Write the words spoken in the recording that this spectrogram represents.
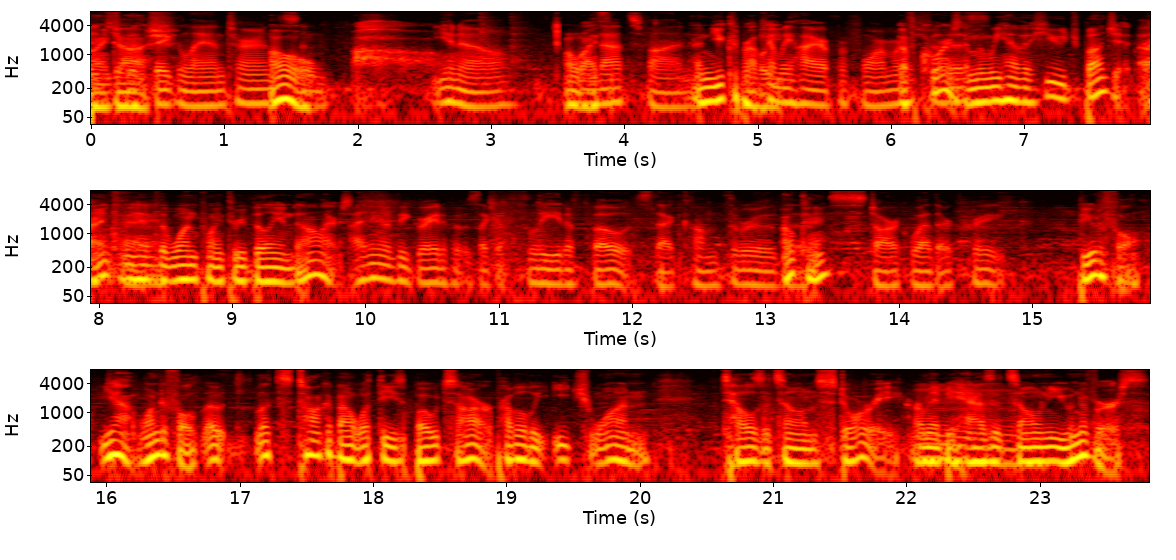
bridge my with big lanterns, Oh. and, you know, Oh, thi- that's fun. and you could probably- can we hire performers? Of course. I mean, we have a huge budget, right? We have the 1.3 billion dollars. I think it would be great if it was like a fleet of boats that come through the Okay. Starkweather Creek. Beautiful. Yeah, wonderful. Uh, Let's talk about what these boats are. Probably each one tells its own story or maybe has its Mm. own universe.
